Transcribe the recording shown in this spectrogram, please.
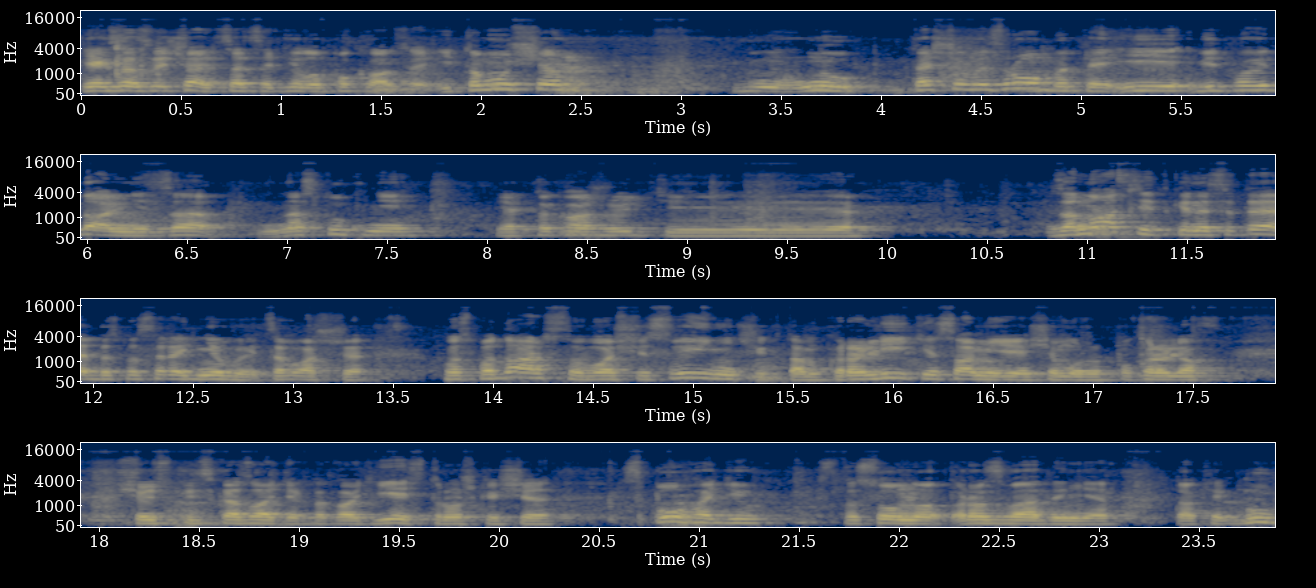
Як зазвичай це це діло показує. І тому що ну, те, що ви зробите, і відповідальність за наступні, як то кажуть, е, за наслідки несете безпосередньо ви. Це ваше господарство, ваші свині, чи там кролі ті самі, я ще можу по кролях щось підсказати, як то кажуть, є трошки ще спогадів стосовно розведення, так як був.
